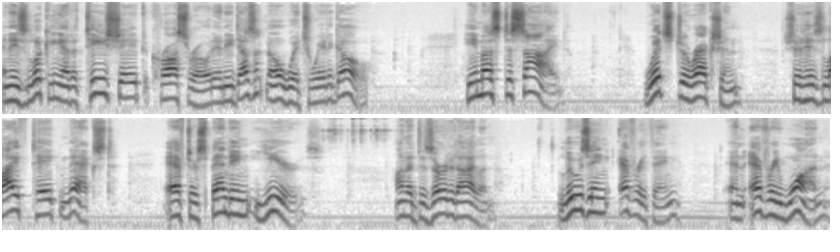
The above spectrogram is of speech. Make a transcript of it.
and he's looking at a T shaped crossroad and he doesn't know which way to go. He must decide which direction should his life take next after spending years on a deserted island, losing everything and everyone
